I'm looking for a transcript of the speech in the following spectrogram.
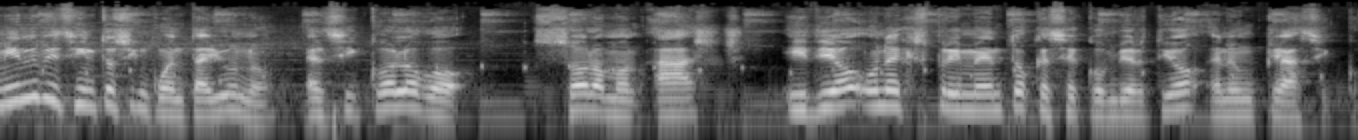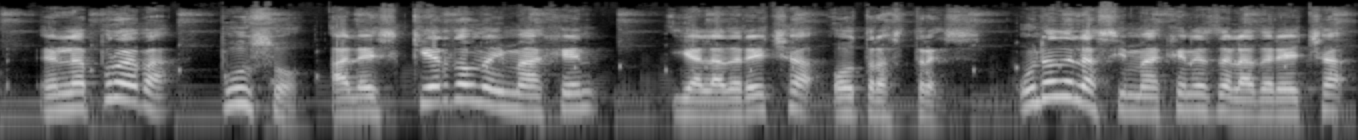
1951, el psicólogo Solomon Ash ideó un experimento que se convirtió en un clásico. En la prueba, puso a la izquierda una imagen y a la derecha otras tres. Una de las imágenes de la derecha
